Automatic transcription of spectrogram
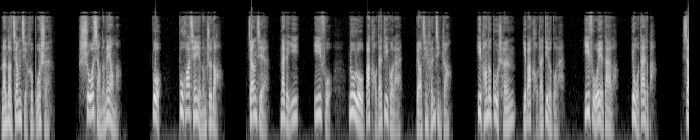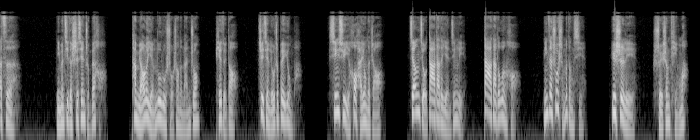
难道江姐和博神是我想的那样吗？不，不花钱也能知道。江姐，那个衣衣服，露露把口袋递过来，表情很紧张。一旁的顾晨也把口袋递了过来，衣服我也带了，用我带的吧。下次你们记得事先准备好。他瞄了眼露露手上的男装，撇嘴道：“这件留着备用吧，兴许以后还用得着。”江九大大的眼睛里大大的问号：“您在说什么东西？”浴室里水声停了，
